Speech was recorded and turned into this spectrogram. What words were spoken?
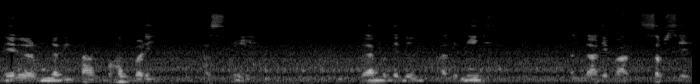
मेरे नबी पाक बहुत बड़ी हस्ती है। रहमत आलमीन है। अल्लाह के बाद सबसे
